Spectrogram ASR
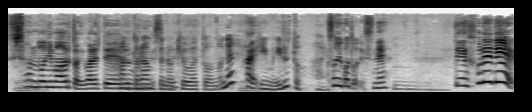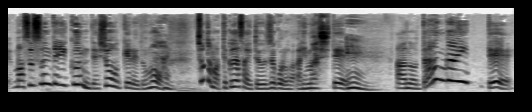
賛同に回ると言われてるんです、ね、トランプの共和党のね、はい、議員もいると、はい、そういうことですね。でそれで、まあ、進んでいくんでしょうけれども、はい、ちょっと待ってくださいというところがありまして、ええ、あの弾劾って、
